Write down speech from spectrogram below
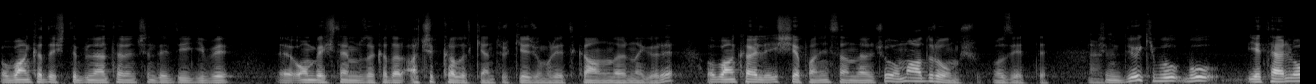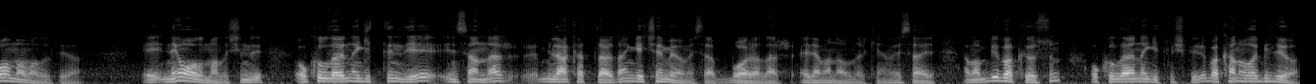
o bankada işte Bülent Arınç'ın dediği gibi e, 15 Temmuz'a kadar açık kalırken Türkiye Cumhuriyeti kanunlarına göre o bankayla iş yapan insanların çoğu mağdur olmuş vaziyette. Evet. Şimdi diyor ki bu bu yeterli olmamalı diyor. E, ne olmalı? Şimdi okullarına gittin diye insanlar e, mülakatlardan geçemiyor mesela bu aralar eleman alınırken vesaire. Ama bir bakıyorsun okullarına gitmiş biri bakan olabiliyor.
